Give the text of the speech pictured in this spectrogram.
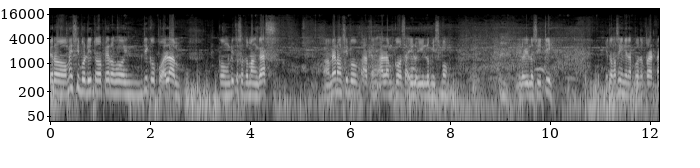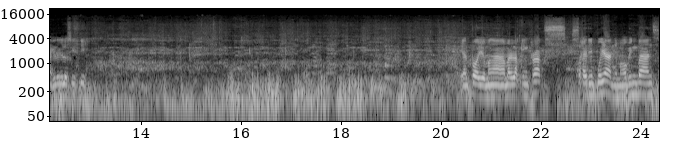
Pero may Cebu dito pero hindi ko po alam kung dito sa Dumangas. Ah, merong Cebu at ang alam ko sa Iloilo mismo. Iloilo City. Ito kasi hindi na po part ng Iloilo City Yan po yung mga malalaking trucks. Sakay din po yan, yung mga wing vans.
